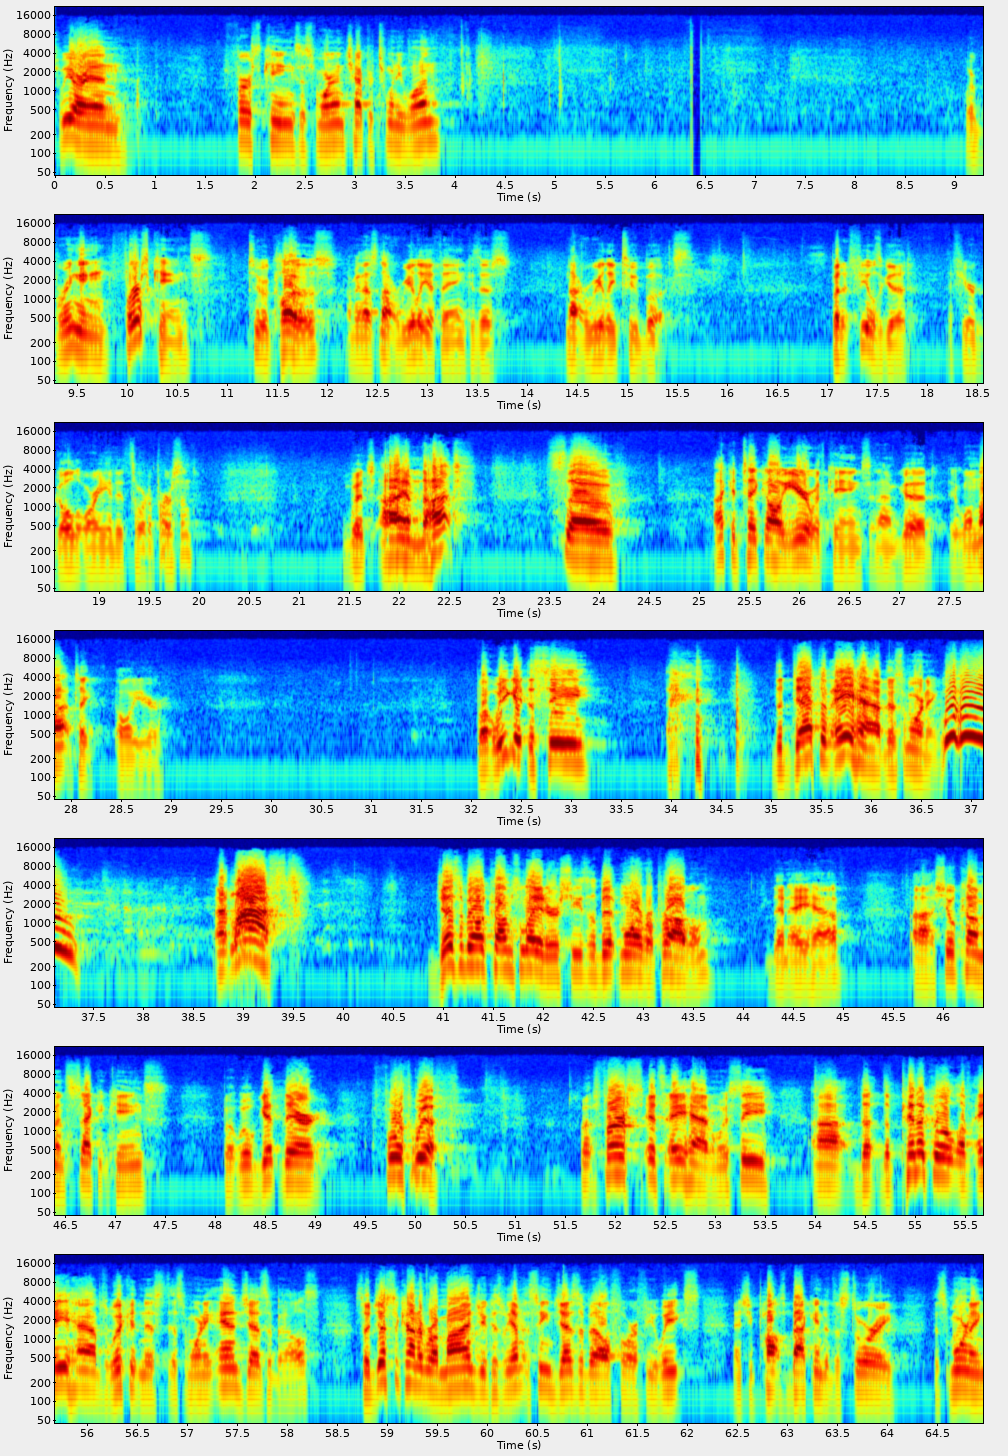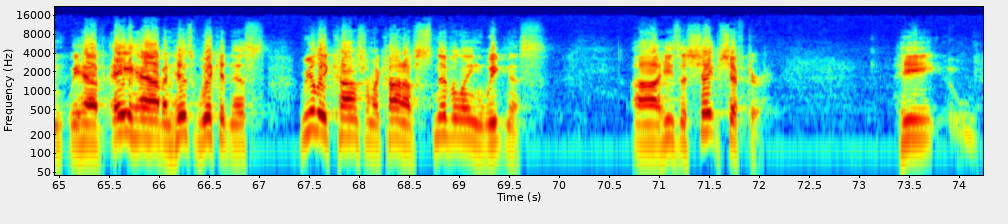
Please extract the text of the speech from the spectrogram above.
So we are in 1 Kings this morning, chapter 21. We're bringing 1 Kings to a close. I mean, that's not really a thing because there's not really two books. But it feels good if you're a goal oriented sort of person, which I am not. So I could take all year with Kings and I'm good. It will not take all year. But we get to see the death of Ahab this morning. Woohoo! At last! Jezebel comes later. She's a bit more of a problem than Ahab. Uh, she'll come in 2 Kings, but we'll get there forthwith. But first, it's Ahab, and we see uh, the, the pinnacle of Ahab's wickedness this morning and Jezebel's. So, just to kind of remind you, because we haven't seen Jezebel for a few weeks, and she pops back into the story this morning, we have Ahab and his wickedness really comes from a kind of sniveling weakness. Uh, he's a shapeshifter. He,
